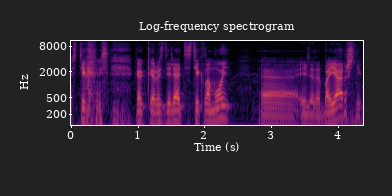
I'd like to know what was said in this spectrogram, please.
стек, как разделять стекломой э, или это боярышник,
